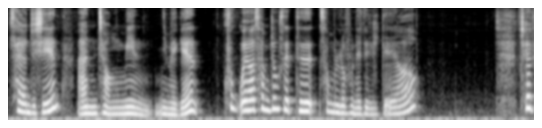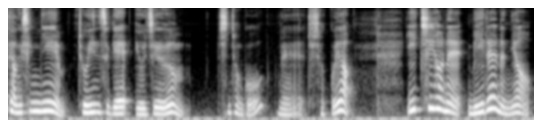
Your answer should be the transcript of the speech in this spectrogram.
사연 주신 안정민 님에겐 cookware 3종 세트 선물로 보내드릴게요. 최병식 님, 조인숙의 요즘 신청곡, 네, 주셨고요. 이치현의 미래는요,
